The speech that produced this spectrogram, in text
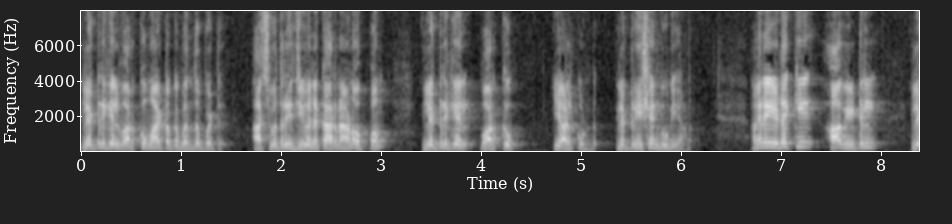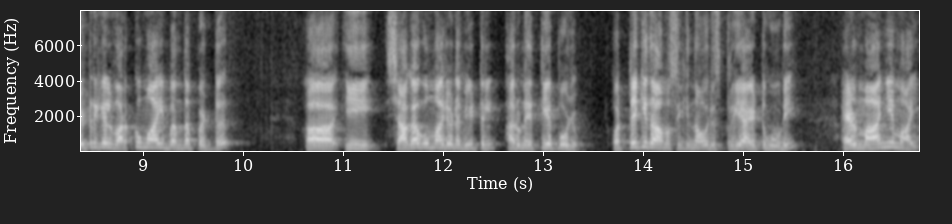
ഇലക്ട്രിക്കൽ വർക്കുമായിട്ടൊക്കെ ബന്ധപ്പെട്ട് ആശുപത്രി ജീവനക്കാരനാണ്. ഒപ്പം ഇലക്ട്രിക്കൽ വർക്കും ഇയാൾക്കുണ്ട്. ഇലക്ട്രീഷ്യൻ കൂടിയാണ്. അങ്ങനെ ഇടയ്ക്ക് ആ വീട്ടിൽ ഇലക്ട്രിക്കൽ വർക്കുമായി ബന്ധപ്പെട്ട് ഈ ശാഖകുമാരിയുടെ വീട്ടിൽ അരുൺ എത്തിയപ്പോഴും ഒറ്റയ്ക്ക് താമസിക്കുന്ന ഒരു സ്ത്രീയായിട്ട് കൂടി അയാൾ മാന്യമായി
